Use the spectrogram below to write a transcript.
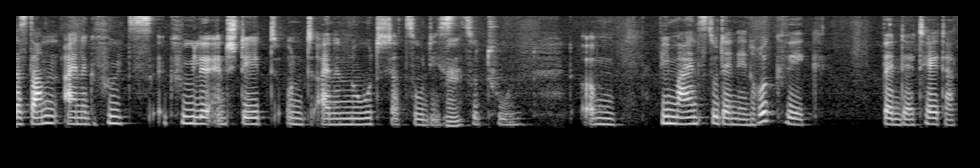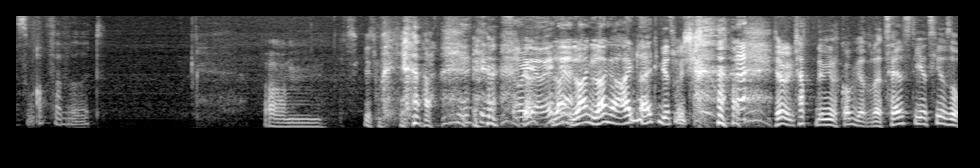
dass dann eine Gefühlskühle entsteht und eine Not dazu, dies mhm. zu tun. Ähm, wie meinst du denn den Rückweg, wenn der Täter zum Opfer wird? Ähm, ja. Sorry, ja, lang, lang, lange Einleitung. Jetzt ich ich habe gedacht, komm, was erzählst du jetzt hier so?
